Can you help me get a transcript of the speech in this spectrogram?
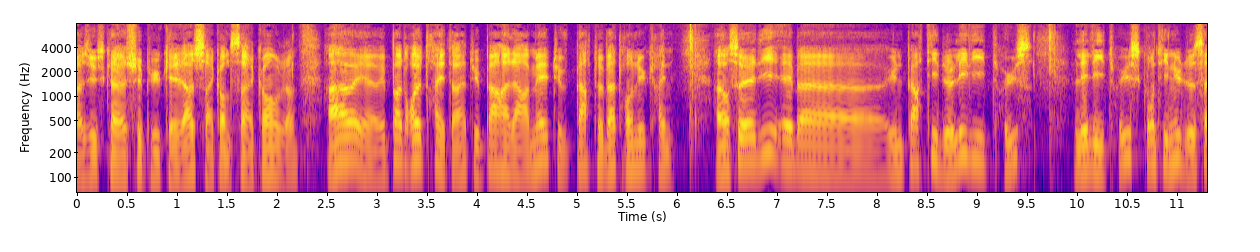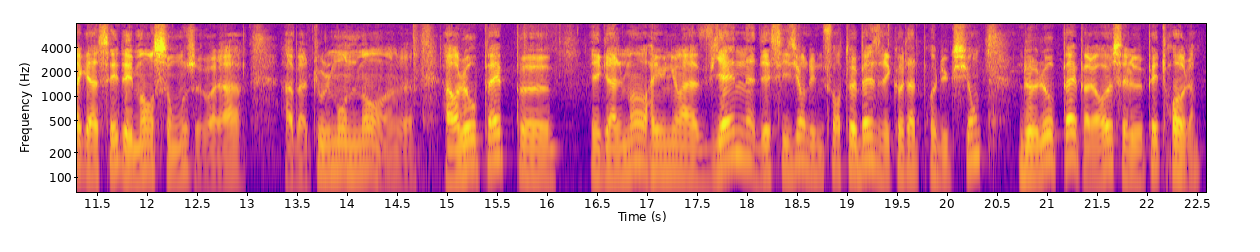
jusqu'à je sais plus quel âge, 55 ans. Ah oui, avait pas de retraite. Tu pars à l'armée, tu pars te battre en Ukraine. Alors cela dit, eh ben, une partie de l'élite russe, l'élite russe continue de s'agacer des mensonges. Voilà. Ah ben, tout le monde ment. Alors l'OPEP. Euh, Également, réunion à Vienne, décision d'une forte baisse des quotas de production de l'OPEP. Alors eux, c'est le pétrole. Hein.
